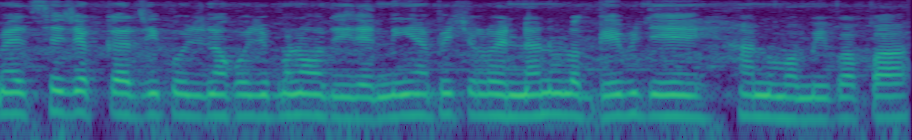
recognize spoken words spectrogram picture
ਮੈਂ ਇਸੇ ਚੱਕਰ 'ਚ ਹੀ ਕੁਝ ਨਾ ਕੁਝ ਬਣਾਉਂਦੀ ਰਹਿੰਦੀ ਹਾਂ ਵੀ ਚਲੋ ਇਹਨਾਂ ਨੂੰ ਲੱਗੇ ਵੀ ਜੇ ਸਾਨੂੰ ਮੰਮੀ ਪਾਪਾ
